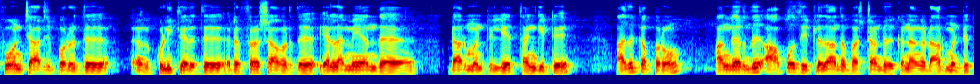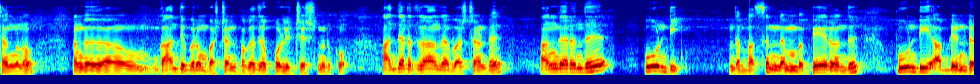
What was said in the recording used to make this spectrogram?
ஃபோன் சார்ஜ் போடுறது குளிக்கிறது ரெஃப்ரெஷ் ஆகிறது எல்லாமே அந்த டார்மெண்ட்ரிலேயே தங்கிட்டு அதுக்கப்புறம் அங்கேருந்து ஆப்போசிட்டில் தான் அந்த பஸ் ஸ்டாண்ட் இருக்குது நாங்கள் டார்மெண்ட்ரி தங்கணும். அங்கே காந்திபுரம் பஸ் ஸ்டாண்ட் பக்கத்தில் போலீஸ் ஸ்டேஷன் இருக்கும். அந்த இடத்துல தான் அந்த பஸ் ஸ்டாண்டு அங்கேருந்து பூண்டி இந்த பஸ்ஸு நம்ம பேர் வந்து பூண்டி அப்படின்ற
